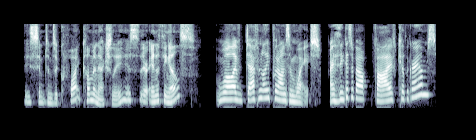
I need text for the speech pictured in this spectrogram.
These symptoms are quite common, actually. Is there anything else? Well, I've definitely put on some weight. I think it's about five kilograms.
